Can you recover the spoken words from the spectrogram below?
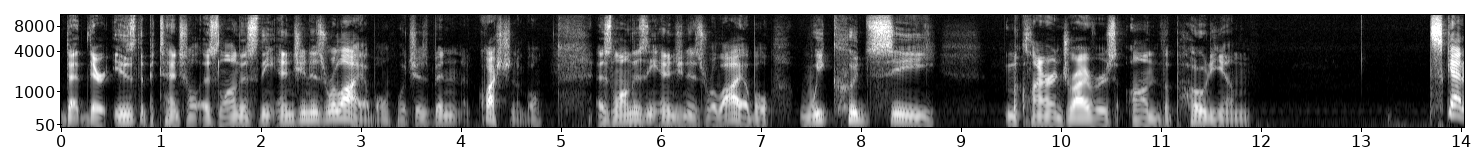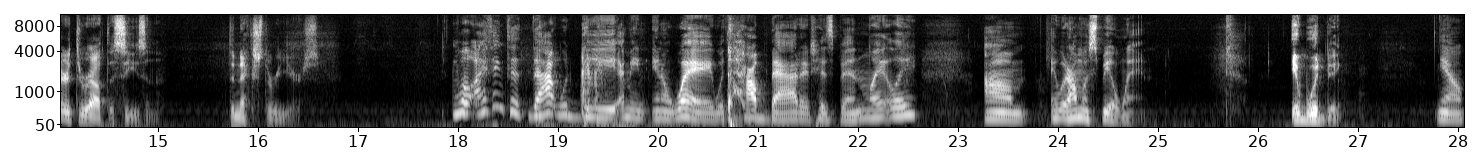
that there is the potential, as long as the engine is reliable, which has been questionable, as long as the engine is reliable, we could see McLaren drivers on the podium scattered throughout the season the next three years. Well, I think that that would be, I mean, in a way, with how bad it has been lately, um, it would almost be a win. It would be. You know,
